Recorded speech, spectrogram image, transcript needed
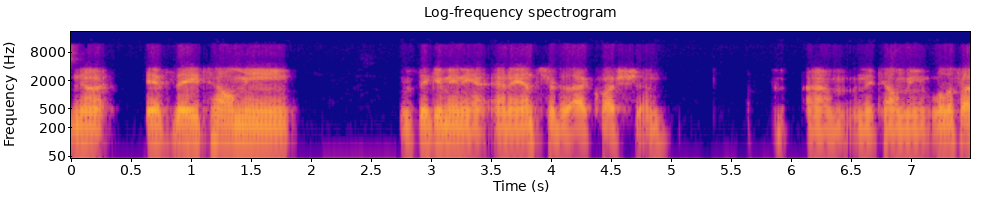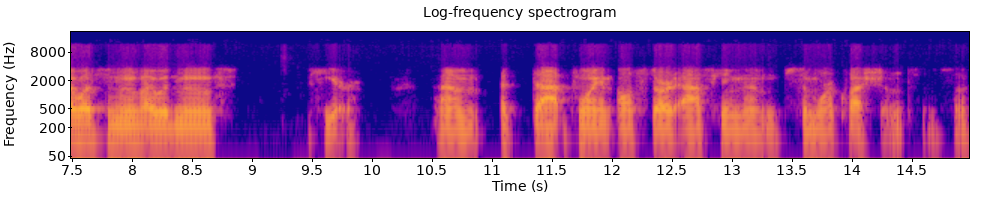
Now, if they tell me, if they give me an answer to that question, um, and they tell me, well, if I was to move, I would move here. Um, at that point, I'll start asking them some more questions. So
